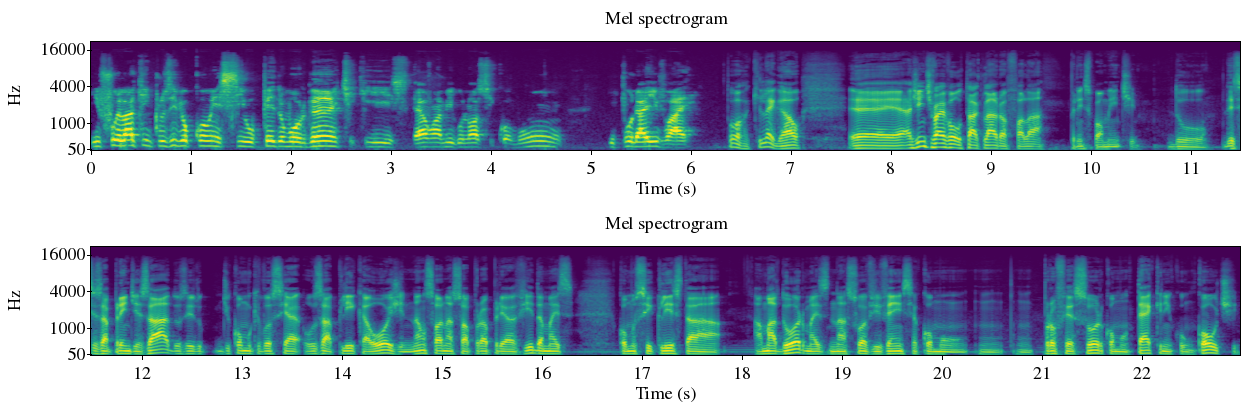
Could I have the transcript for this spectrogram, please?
e foi lá que, inclusive, eu conheci o Pedro Morgante, que é um amigo nosso em comum, e por aí vai. Porra, que legal. É, a gente vai voltar, claro, a falar principalmente do, desses aprendizados e do, de como que você os aplica hoje, não só na sua própria vida, mas como ciclista amador, mas na sua vivência como um, um, um professor, como um técnico, um coach.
